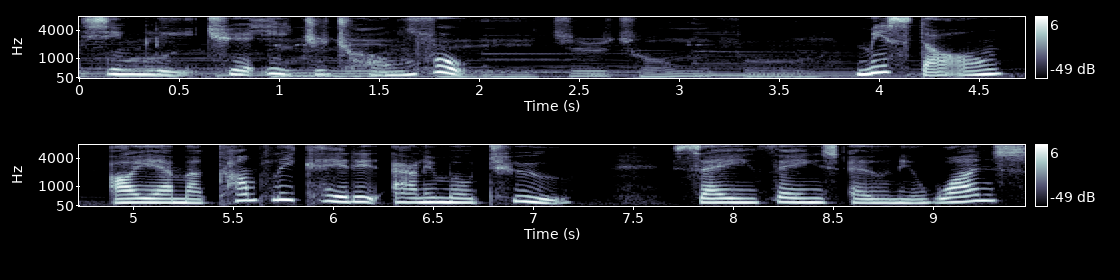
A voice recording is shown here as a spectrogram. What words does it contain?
心里却一直重复。Miss Dong, I am a complicated animal too, saying things only once,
